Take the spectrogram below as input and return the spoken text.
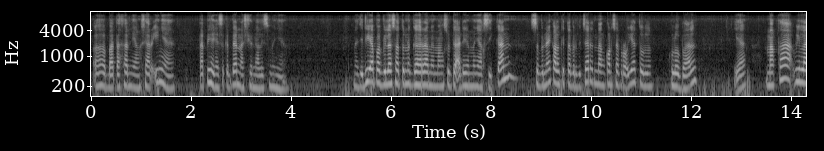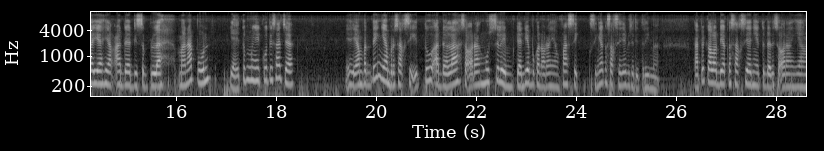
e, batasan yang syar'inya, tapi hanya sekedar nasionalismenya. Nah, jadi apabila satu negara memang sudah ada yang menyaksikan, sebenarnya kalau kita berbicara tentang konsep royatul global, ya, maka wilayah yang ada di sebelah mana pun yaitu mengikuti saja. Ya yang penting yang bersaksi itu adalah seorang muslim dan dia bukan orang yang fasik sehingga kesaksiannya bisa diterima. Tapi kalau dia kesaksiannya itu dari seorang yang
